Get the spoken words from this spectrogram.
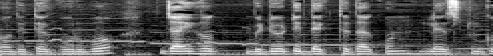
নদীতে ঘুরবো। যাই হোক, ভিডিওটি দেখতে থাকুন লেটস গো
